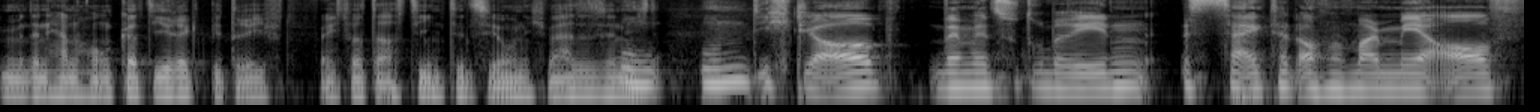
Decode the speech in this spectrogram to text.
immer den Herrn Honka direkt betrifft. Vielleicht war das die Intention, ich weiß es ja nicht. Und, ich glaube, wenn wir jetzt so drüber reden, es zeigt halt auch nochmal mehr auf,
